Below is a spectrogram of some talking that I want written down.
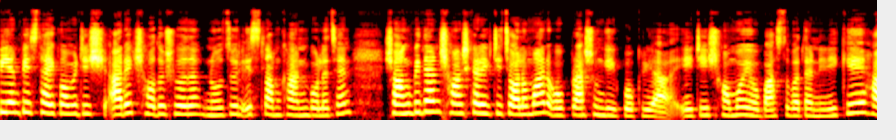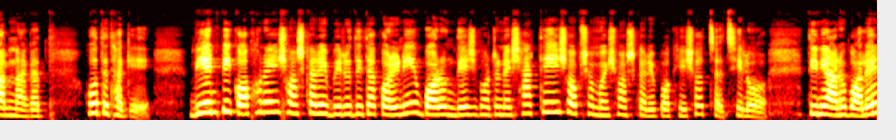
বিএনপি স্থায়ী কমিটির আরেক সদস্য নজরুল ইসলাম খান বলেছেন, সংবিধান, সংস্কার একটি চলমান ও প্রাসঙ্গিক প্রক্রিয়া। এটি সময় ও বাস্তবতার নিরিখে হালনাগাদ হতে থাকে। বিএনপি কখনোই সংস্কারের বিরোধিতা করেনি, বরং দেশ গঠনের স্বার্থেই সবসময় সংস্কারের পক্ষে সোচ্চার ছিল। তিনি আরও বলেন,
